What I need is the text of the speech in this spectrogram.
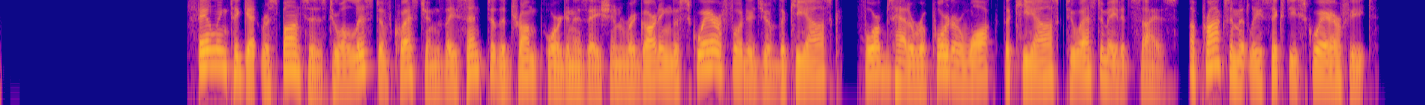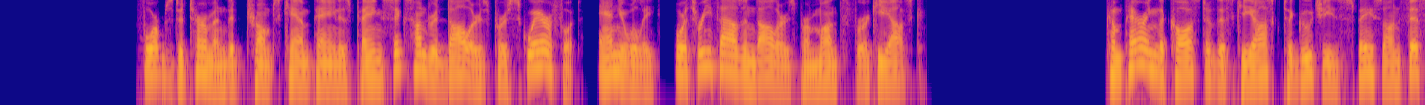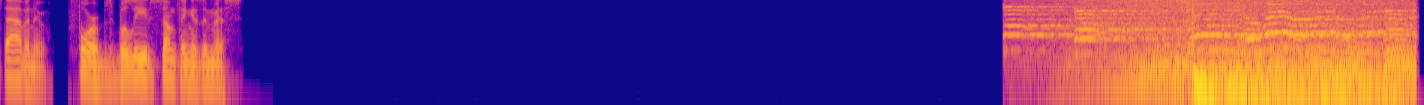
Failing to get responses to a list of questions they sent to the Trump organization regarding the square footage of the kiosk, Forbes had a reporter walk the kiosk to estimate its size, approximately 60 square feet. Forbes determined that Trump's campaign is paying $600 per square foot annually or $3,000 per month for a kiosk. Comparing the cost of this kiosk to Gucci's space on Fifth Avenue, Forbes believes something is amiss.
